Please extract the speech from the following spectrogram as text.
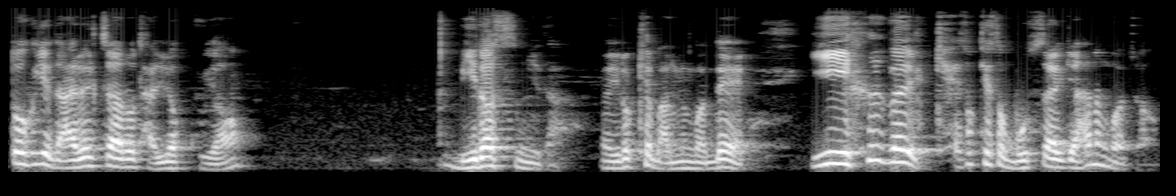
또 그게 날짜로 달렸고요. 밀었습니다. 이렇게 막는 건데 이 흙을 계속해서 못 살게 하는 거죠.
